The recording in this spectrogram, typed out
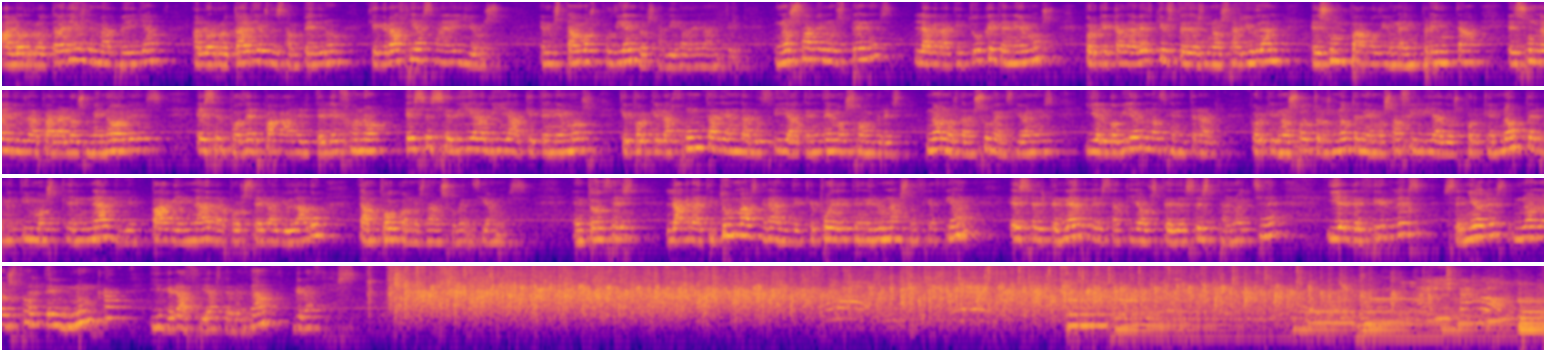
a los rotarios de Marbella, a los rotarios de San Pedro, que gracias a ellos estamos pudiendo salir adelante. No saben ustedes la gratitud que tenemos porque cada vez que ustedes nos ayudan es un pago de una imprenta, es una ayuda para los menores, es el poder pagar el teléfono, es ese día a día que tenemos que porque la Junta de Andalucía atendemos hombres no nos dan subvenciones y el Gobierno Central porque nosotros no tenemos afiliados, porque no permitimos que nadie pague nada por ser ayudado, tampoco nos dan subvenciones. Entonces, la gratitud más grande que puede tener una asociación es el tenerles aquí a ustedes esta noche y el decirles, señores, no nos falten nunca y gracias, de verdad, gracias. Aí, Cacó.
